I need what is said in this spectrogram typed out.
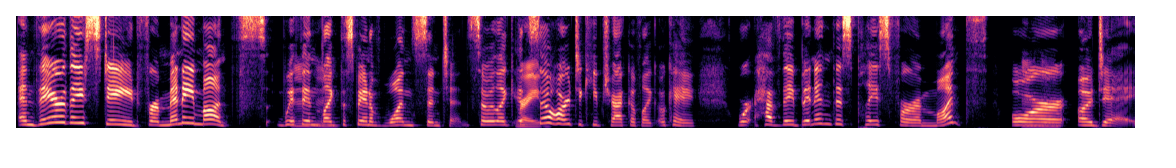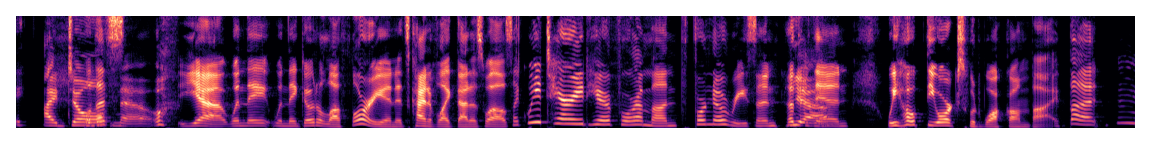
and there they stayed for many months within Mhm. like the span of one sentence. So like it's Right. so hard to keep track of like okay, were have they been in this place for a month or a day? I don't that's- know. Yeah, when they when they go to Lothlorien, it's kind of like that as well. It's like we tarried here for a month for no reason other Yeah. than we hoped the orcs would walk on by. But hmm,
